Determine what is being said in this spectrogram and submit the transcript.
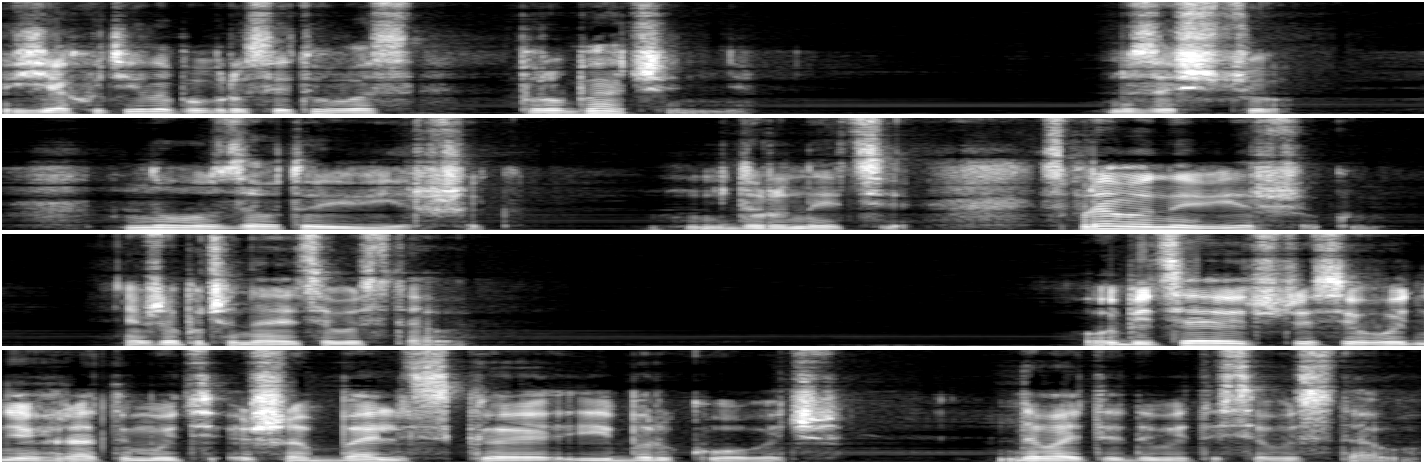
Я хотіла попросити у вас пробачення. За що? Ну, за той віршик. Дурниці. Справа не віршику. Вже починається вистава. Обіцяють, що сьогодні гратимуть Шабельська і Беркович. Давайте дивитися виставу.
